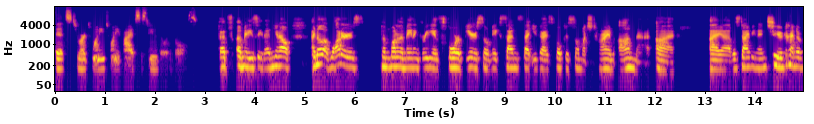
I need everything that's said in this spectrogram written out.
fits to our 2025 sustainability goals. That's amazing. And, you know, I know that water is one of the main ingredients for beer, so it makes sense that you guys focus so much time on that. Uh, I uh, was diving into kind of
